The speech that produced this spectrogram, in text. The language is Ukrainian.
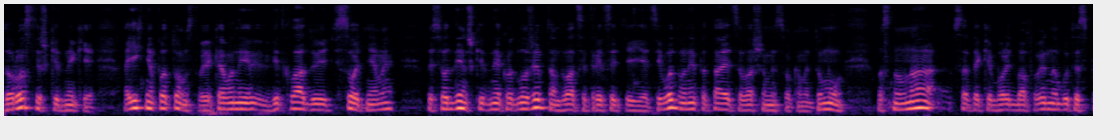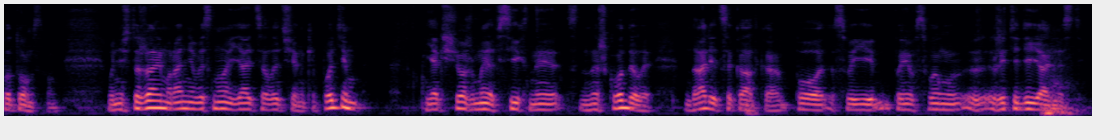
дорослі шкідники, а їхнє потомство, яке вони відкладують сотнями. Тобто один шкідник одложив там 20-30 яєць, і от вони питаються вашими соками. Тому основна все-таки боротьба повинна бути з потомством. Унічтожаємо ранньою весною яйця личинки. Потім Якщо ж ми всіх не, не шкодили, далі цикадка по, своїй, по своєму життєдіяльності.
